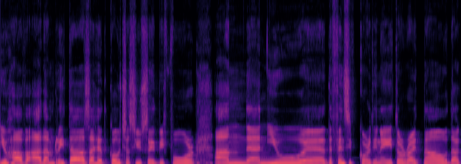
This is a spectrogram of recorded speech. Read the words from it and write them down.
you have Adam Rita as a head coach, as you said before, and a new defensive coordinator right now, Doug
